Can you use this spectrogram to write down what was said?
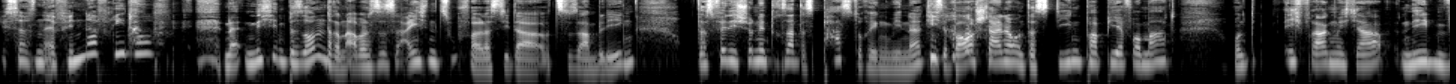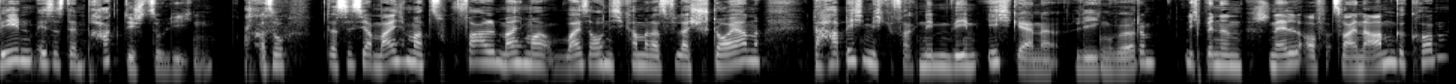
Ist das ein Erfinderfriedhof? Na, nicht im Besonderen, aber das ist eigentlich ein Zufall, dass die da zusammen liegen. Das finde ich schon interessant. Das passt doch irgendwie, ne? Diese Bausteine und das DIN-Papierformat. Und ich frage mich ja, neben wem ist es denn praktisch zu liegen? Also, das ist ja manchmal Zufall, manchmal weiß auch nicht, kann man das vielleicht steuern. Da habe ich mich gefragt, neben wem ich gerne liegen würde. Ich bin dann schnell auf zwei Namen gekommen.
